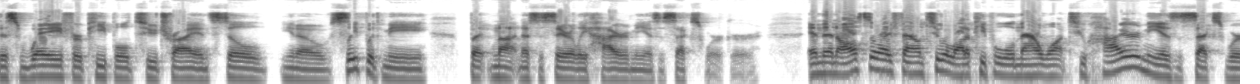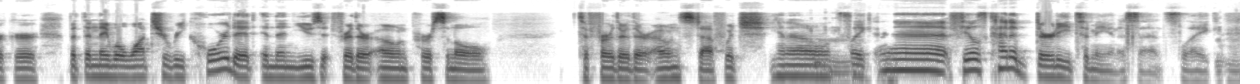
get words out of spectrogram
this way for people to try and still, you know, sleep with me, but not necessarily hire me as a sex worker. And then also, I found too, a lot of people will now want to hire me as a sex worker, but then they will want to record it and then use it for their own personal, to further their own stuff, which, you know, mm. it's like, eh, it feels kind of dirty to me in a sense. Like, mm-hmm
